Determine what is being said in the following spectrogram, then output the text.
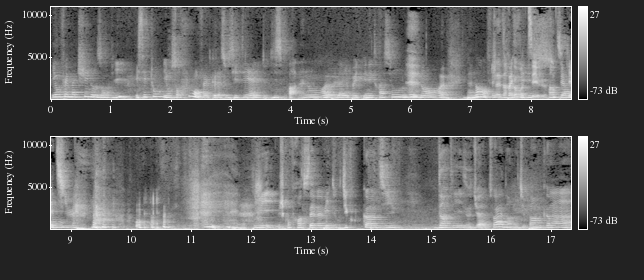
et on fait matcher nos envies, et c'est tout. Et on s'en fout en fait que la société elle te dise ah ben non euh, là il n'y a pas eu de pénétration donc euh, non euh, ben non en fait. J'adore comment tu es vindicative. mais je comprends tout fait. Mais donc du coup comment tu dans tes audios à toi, dans les porn, comment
